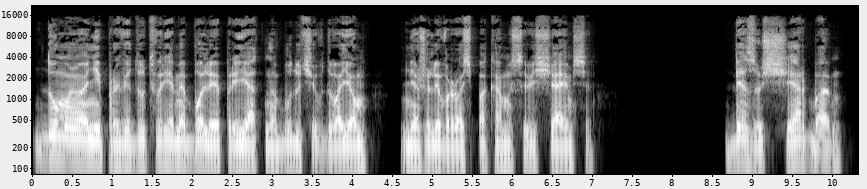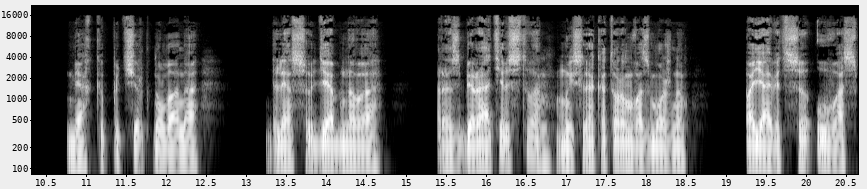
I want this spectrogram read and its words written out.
Думаю, они проведут время более приятно, будучи вдвоем, нежели врозь, пока мы совещаемся без ущерба, — мягко подчеркнула она, — для судебного разбирательства, мысль о котором, возможно, появится у вас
